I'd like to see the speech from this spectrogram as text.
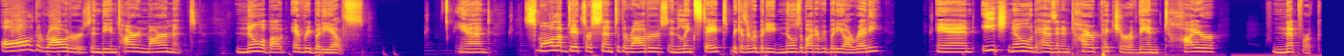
all the routers in the entire environment know about everybody else. And small updates are sent to the routers in link state because everybody knows about everybody already. And each node has an entire picture of the entire network.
